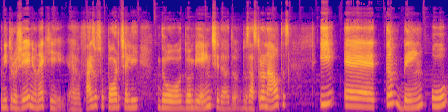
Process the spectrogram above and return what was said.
o nitrogênio, né, que é, faz o suporte ali do, do ambiente da, do, dos astronautas e é também o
